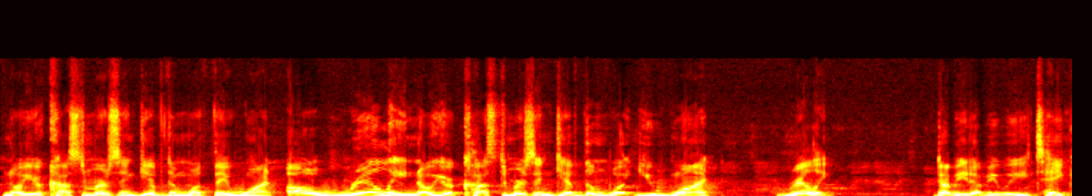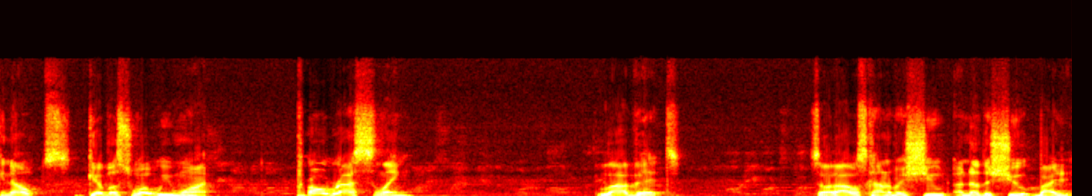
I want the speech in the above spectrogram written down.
Know your customers and give them what they want. Oh, really? Know your customers and give them what you want. Really? WWE, take notes. Give us what we want. Pro wrestling. Love it. So that was kind of a shoot, another shoot by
